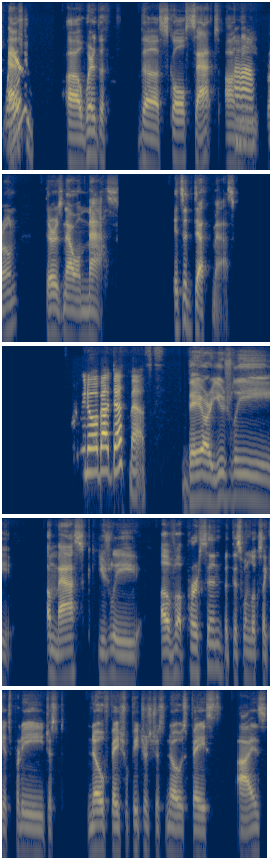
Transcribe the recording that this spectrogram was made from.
Where? you, uh, where the the skull sat on Uh-huh. the throne, there is now a mask. It's a death mask. What do we know about death masks? They are usually a mask, usually of a person, but this one looks like it's pretty just no facial features, just nose, face, eyes.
